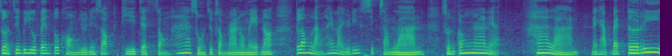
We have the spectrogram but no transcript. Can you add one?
ส่วน CPU เป็นตัวของ Unisoc T725012 นาโนเมตรเนาะ กล้องหลังให้มาอยู่ที่ 13 ล้าน ส่วนกล้องหน้าเนี่ย 5 ล้านนะครับแบตเตอรี่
